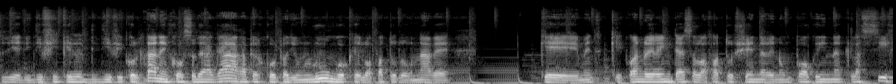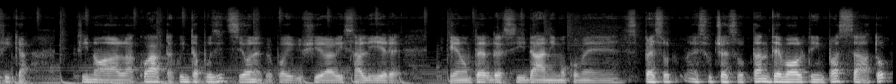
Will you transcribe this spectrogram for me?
dire, di, di difficoltà nel corso della gara per colpa di un lungo che lo ha fatto tornare che, che, quando era in testa l'ha fatto scendere non poco in classifica fino alla quarta, quinta posizione per poi riuscire a risalire e non perdersi d'animo come spesso è successo tante volte in passato.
